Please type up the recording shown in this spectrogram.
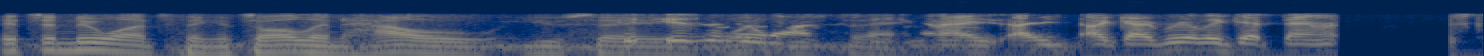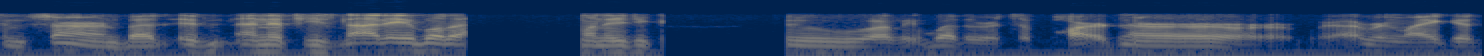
it's a nuanced thing. It's all in how you say. It is a nuance thing, and I, I I really get Dennis' concern. But it, and if he's not able to money to whether it's a partner or whatever like it,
